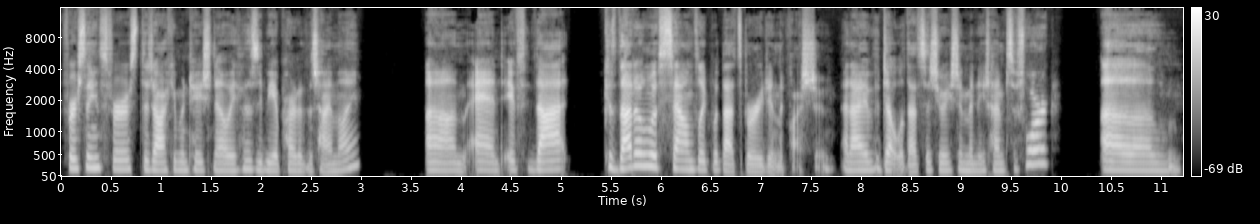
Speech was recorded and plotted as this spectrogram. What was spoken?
First things first, the documentation always has to be a part of the timeline. Um, and if that, because that almost sounds like what that's buried in the question, and I've dealt with that situation many times before. Um,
